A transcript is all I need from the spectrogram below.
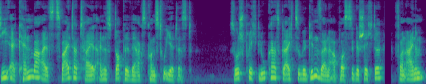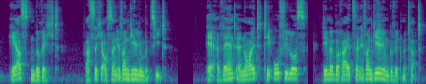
die erkennbar als zweiter Teil eines Doppelwerks konstruiert ist. So spricht Lukas gleich zu Beginn seiner Apostelgeschichte von einem ersten Bericht, was sich auf sein Evangelium bezieht. Er erwähnt erneut Theophilus, dem er bereits sein Evangelium gewidmet hat.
